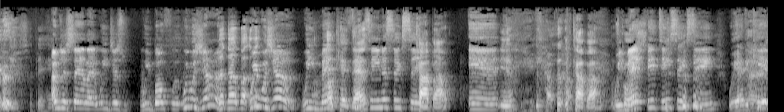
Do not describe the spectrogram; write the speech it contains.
beliefs? and behavior? I'm just saying, like we just we both we was young. No, no, but- we was young. We met Okay, that- 15 and 16. cop out. And Yeah. Cop out. cop out. We course. met 15, 16. We had a kid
